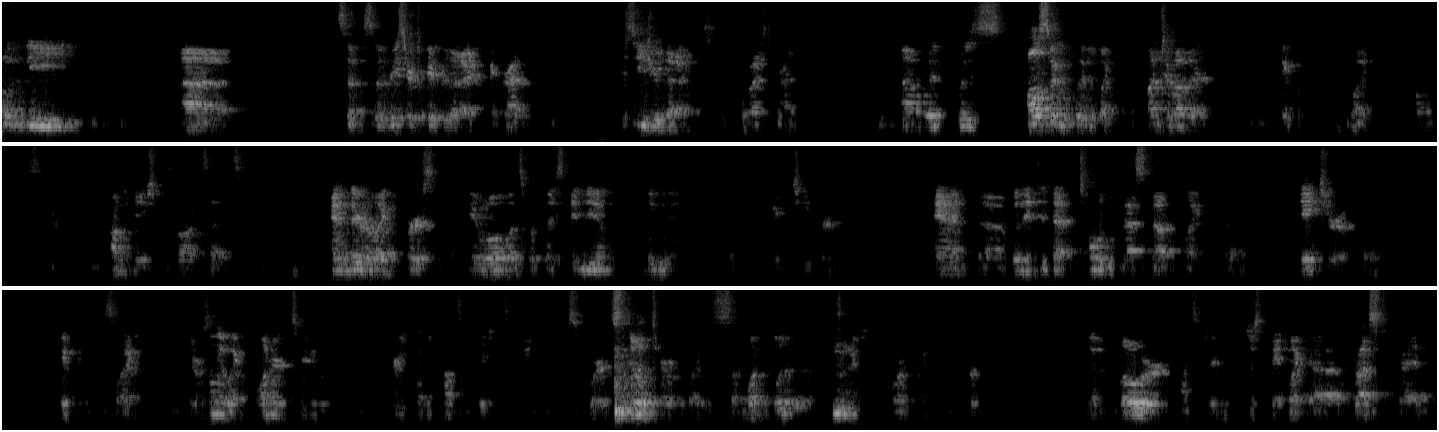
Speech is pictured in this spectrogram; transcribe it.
of the uh, so, so the research paper that I, I grabbed, procedure that I provided to Brandon, uh, was, was also included like a bunch of other like combinations of oxides. And they were like, first, okay, well, let's replace indium aluminum. It's way cheaper. And uh, when they did that, totally messed up like the nature of the like there was only like one or two pretty heavy concentrations of manganese where it still turned like somewhat blue. It's mm actually more like purple. And then lower concentrations it just made like a rust red.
